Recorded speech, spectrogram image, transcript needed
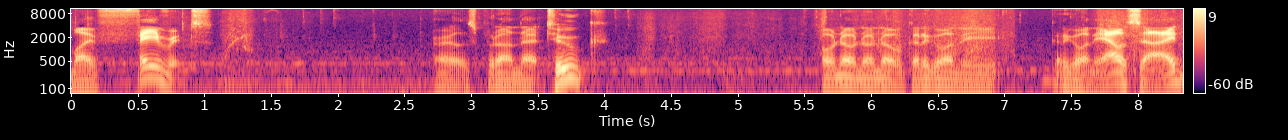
My favorite. All right, let's put on that toque. Oh no, no, no! Gotta go on the, gotta go on the outside.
